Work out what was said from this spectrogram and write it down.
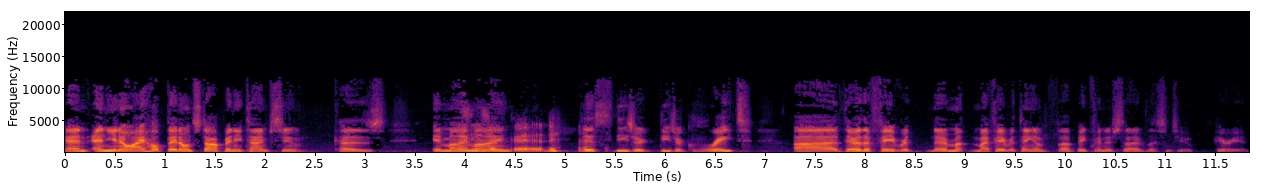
and and you know I hope they don't stop anytime soon because in my These are mind good. this these are these are great. Uh, they're the favorite. They're my, my favorite thing of uh, Big Finish that I've listened to. Period.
